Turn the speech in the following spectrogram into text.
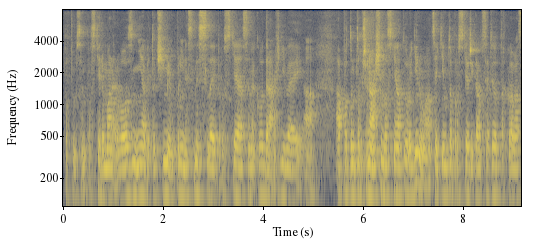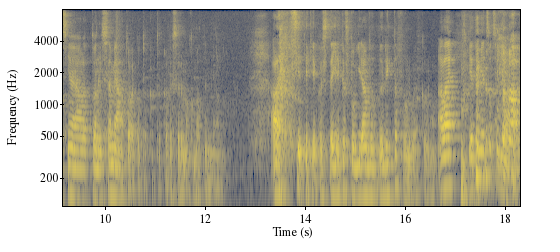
Potom jsem prostě doma nervózní a vytočí mi úplný nesmysly, prostě já jsem jako dráždivej a, a potom to přenáším vlastně na tu rodinu a cítím to prostě, říkám si, tyjo, takhle vlastně, ale to nejsem já, to jako takhle, takhle bych se doma chovat neměl. Ale vlastně teď jako stejně jako vzpomínám do, do diktofonu. Jako no. Ale je to něco, co dělám.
